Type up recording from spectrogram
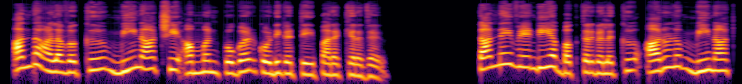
அந்த அளவுக்கு மீனாட்சி அம்மன் புகழ் கொடிகட்டி பறக்கிறது. தன்னை வேண்டிய பக்தர்களுக்கு அருளும் மீனாட்சி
